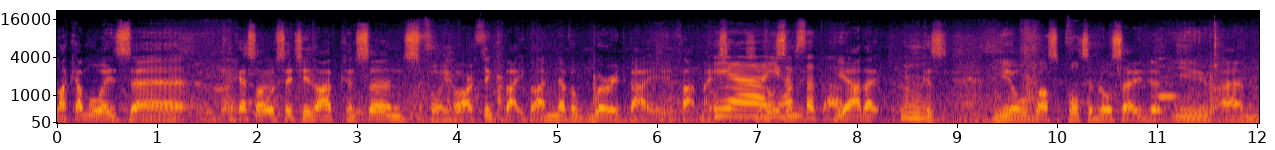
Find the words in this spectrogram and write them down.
like I'm always. Uh, I guess I always say to you that I have concerns for you, or I think about you, but I'm never worried about you. If that makes sense. Yeah, not you have said that. Hmm. Yeah, I don't because you're well supported, but also that you. Um,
